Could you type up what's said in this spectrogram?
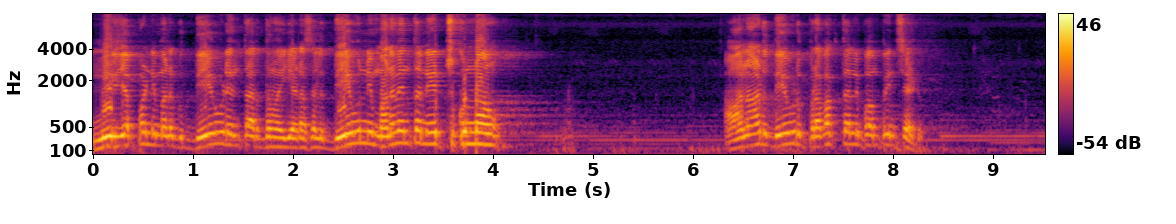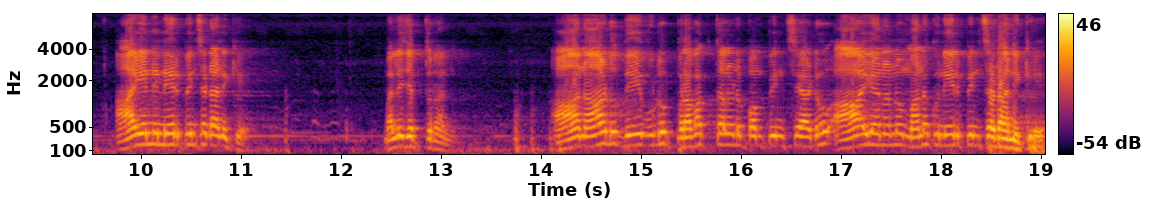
మీరు చెప్పండి మనకు దేవుడు ఎంత అర్థమయ్యాడు? అసలు దేవుణ్ణి మనం ఎంత నేర్చుకున్నాం? ఆనాడు దేవుడు ప్రవక్తల్ని పంపించాడు. ఆయన్ని నేర్పించడానికి. మళ్ళీ చెప్తున్నాను. ఆనాడు దేవుడు ప్రవక్తలను పంపించాడు ఆయనను మనకు నేర్పించడానికి.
